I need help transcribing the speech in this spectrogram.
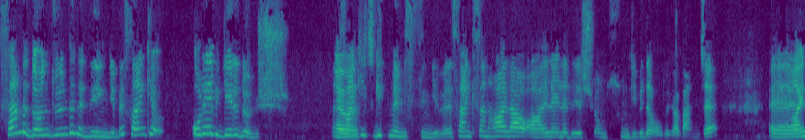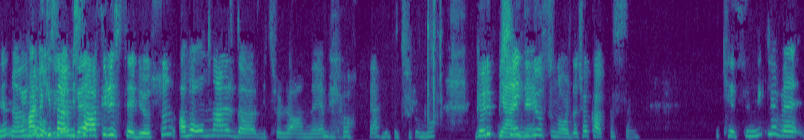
Sen de döndüğünde dediğin gibi sanki oraya bir geri dönüş. Yani evet. Sanki hiç gitmemişsin gibi. Sanki sen hala o aileyle de yaşıyormuşsun gibi de oluyor bence. Ee, Aynen öyle halbuki oluyor. sen misafir ve... hissediyorsun ama onlar da bir türlü anlayamıyor yani bu durumu. Garip bir şey yani... şey giriyorsun orada. Çok haklısın. Kesinlikle ve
